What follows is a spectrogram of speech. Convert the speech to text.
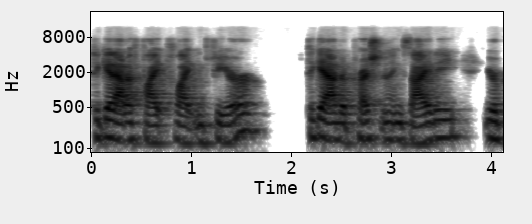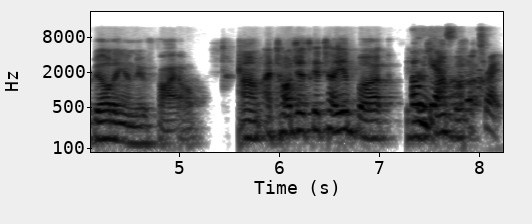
to get out of fight, flight, and fear, to get out of depression and anxiety, you're building a new file. Um, I told you I was going to tell you a book. Oh, Here's oh, yes, book. that's right.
